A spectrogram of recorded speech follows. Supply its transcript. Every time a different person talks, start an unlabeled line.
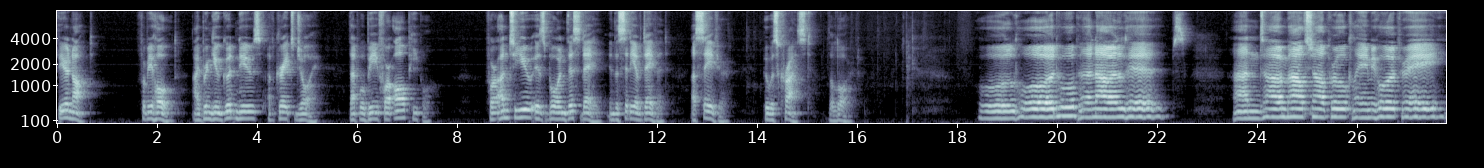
Fear not, for behold, I bring you good news of great joy that will be for all people. For unto you is born this day in the city of David a Saviour, who is Christ the Lord. O Lord, open our lips, and our mouth shall proclaim your praise.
